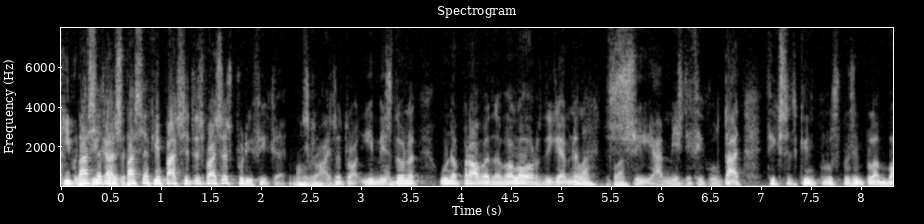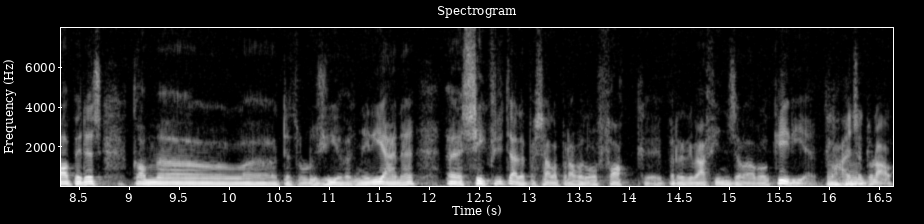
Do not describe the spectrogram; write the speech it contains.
Qui passa, traspassa. Qui passa i traspassa es purifica. Esclar, és natural. I a més dona una prova de valor, diguem-ne. Si hi ha més dificultat. Fixa't que inclús, per exemple, amb òperes com eh, la tetralogia wagneriana, eh, Siegfried ha de passar la prova del foc eh, per arribar fins a la Valquíria. Clar, és natural.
